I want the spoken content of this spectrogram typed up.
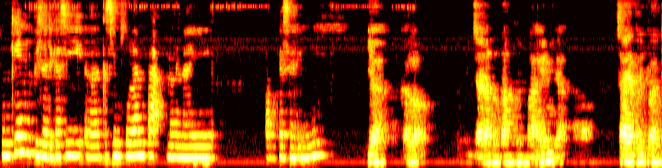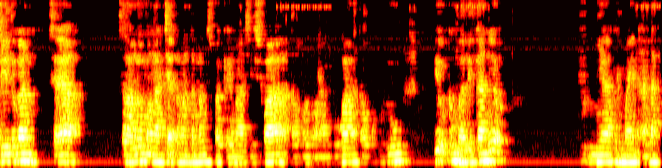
mungkin bisa dikasih eh, kesimpulan pak mengenai podcast hari ini Ya, kalau bicara tentang bermain ya, saya pribadi itu kan saya selalu mengajak teman-teman sebagai mahasiswa ataupun orang tua atau guru, yuk kembalikan yuk dunia bermain anak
